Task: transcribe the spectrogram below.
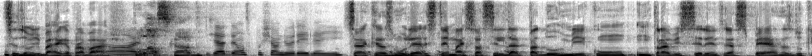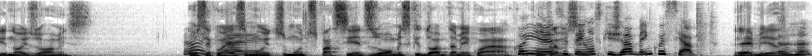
Você dorme de barriga para baixo? Olha, Já deu uns puxão de orelha aí. Será que as mulheres têm mais facilidade para dormir com um travesseiro entre as pernas do que nós homens? Ou Você conhece cara. muitos, muitos pacientes homens que dormem também com, a, com o Conhece, travesseiro? tem uns que já vêm com esse hábito. É mesmo. Aham.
